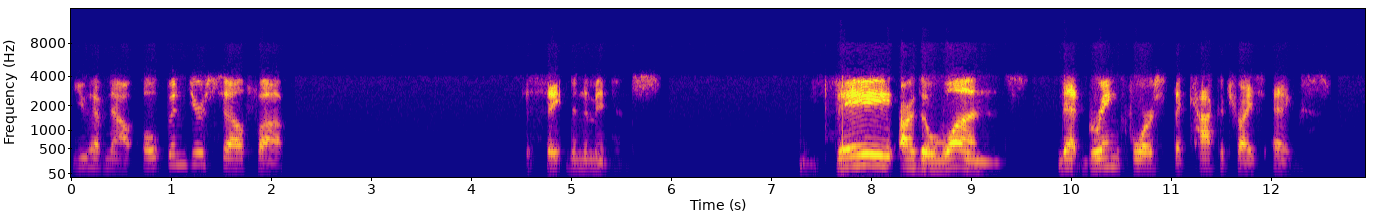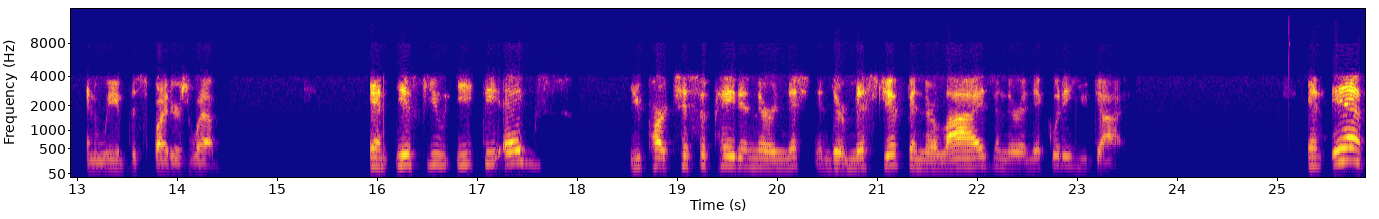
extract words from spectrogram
you have now opened yourself up to Satan and the minions. They are the ones that bring forth the cockatrice eggs and weave the spider's web. And if you eat the eggs, you participate in their, in their mischief and their lies and their iniquity, you die. And if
